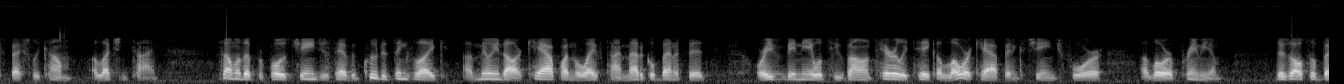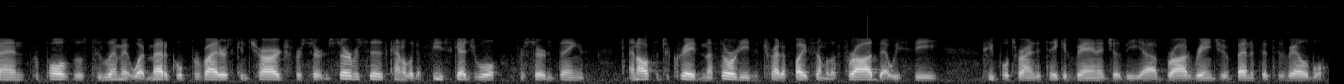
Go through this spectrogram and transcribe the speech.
especially come election time. Some of the proposed changes have included things like a million dollar cap on the lifetime medical benefits, or even being able to voluntarily take a lower cap in exchange for a lower premium. There's also been proposals to limit what medical providers can charge for certain services, kind of like a fee schedule for certain things, and also to create an authority to try to fight some of the fraud that we see, people trying to take advantage of the uh, broad range of benefits available.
